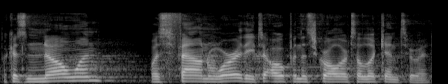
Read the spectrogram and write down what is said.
because no one was found worthy to open the scroll or to look into it.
